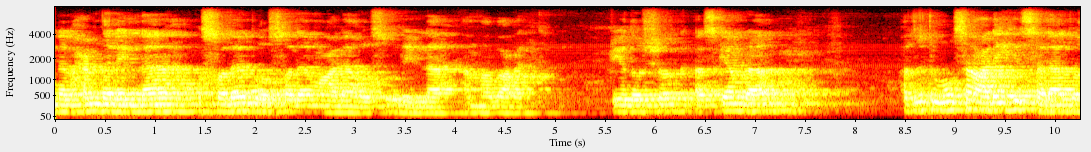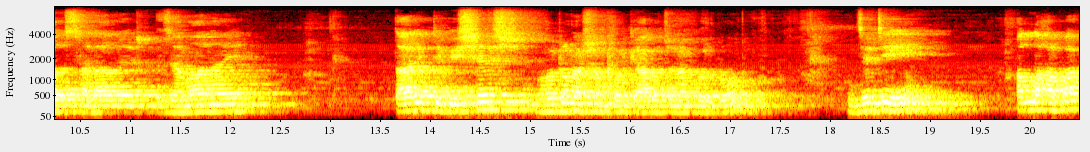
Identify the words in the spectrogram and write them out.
إن الحمد لله والصلاة والسلام على رسول الله أما بعد প্রিয় দর্শক আজকে আমরা হজরত মুসা আলিহি সালামের জামানায় তার একটি বিশেষ ঘটনা সম্পর্কে আলোচনা করব যেটি আল্লাহ পাক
